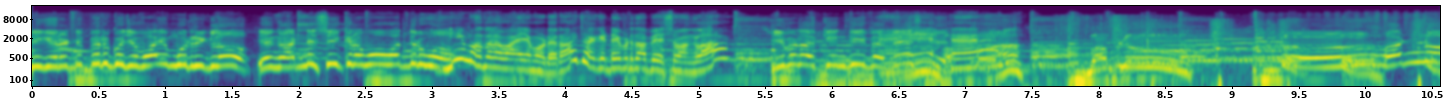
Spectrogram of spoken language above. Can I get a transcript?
நீங்க ரெண்டு பேரும் கொஞ்சம் வாய மூடுறீங்களோ? எங்க அண்ணன் சீக்கிரமா வந்துருவான். நீ முதல்ல வாய மூடு. ராஜா கிட்ட இப்படி தான் பேசுவாங்களா? இவனா கிங் இவன் வேஸ்ட் ஆ? பப்ளு. அண்ணா.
